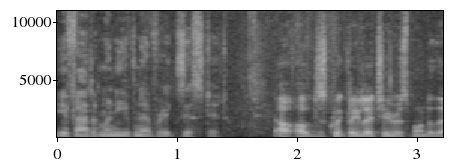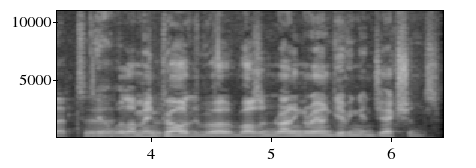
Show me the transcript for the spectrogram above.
if Adam and Eve never existed? I'll, I'll just quickly let you respond to that. Uh, yeah, well, I mean, God wasn't running around giving injections.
